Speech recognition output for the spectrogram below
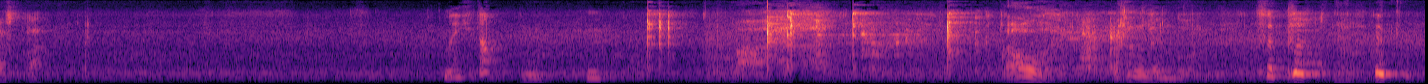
맛있다. 맛있어? 응. 아. 아우, 짱 좋은 거 같네. 스프? 에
